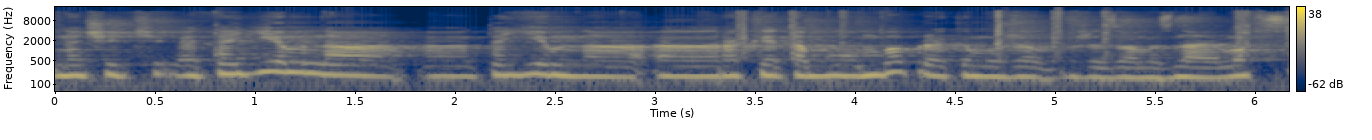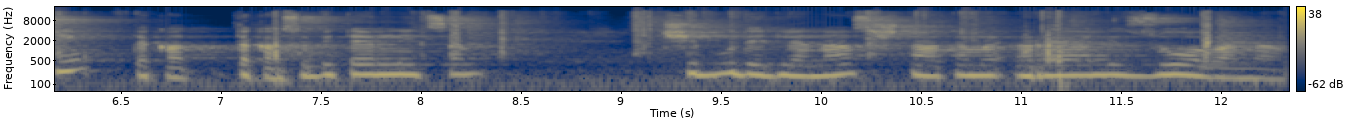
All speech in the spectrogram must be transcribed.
Значить, е, таємна, е, таємна е, ракета-бомба, про яку ми вже, вже з вами знаємо всі. Така, така собі таємниця. Чи буде для нас штатами реалізована?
